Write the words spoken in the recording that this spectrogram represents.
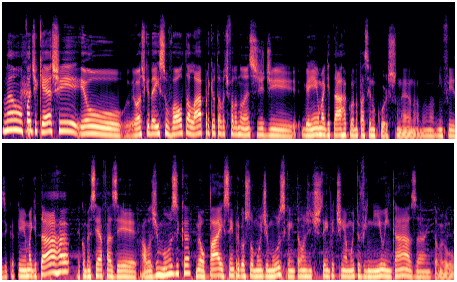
Não, podcast, eu eu acho que daí isso volta lá para que eu estava te falando antes de, de, ganhei uma guitarra quando passei no curso, né, no, no, em física. Ganhei uma guitarra, comecei a fazer aulas de música. Meu pai sempre gostou muito de música, então a gente sempre tinha muito vinil em casa, então eu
